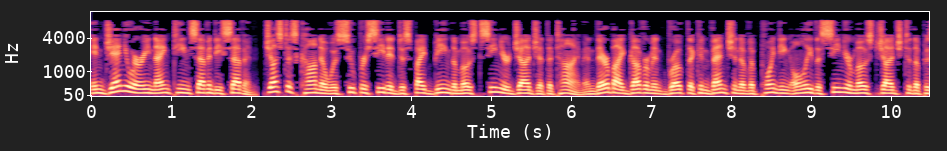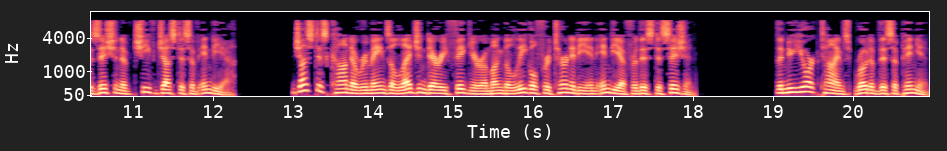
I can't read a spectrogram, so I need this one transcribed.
in January 1977, Justice Khanna was superseded despite being the most senior judge at the time and thereby government broke the convention of appointing only the senior-most judge to the position of Chief Justice of India. Justice Khanna remains a legendary figure among the legal fraternity in India for this decision. The New York Times, wrote of this opinion,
